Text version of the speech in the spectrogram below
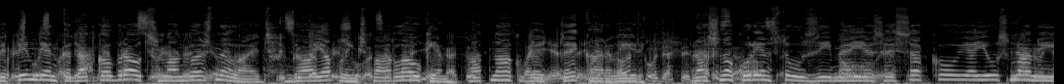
Bet pirmdien, kad atkal braucu, man vairs nelaid. Gāja apliņš pār laukiem. Atnāku, bet te karavīri. Prasa, no kurienes tu uzzīmējies. Es saku, ja jūs mani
